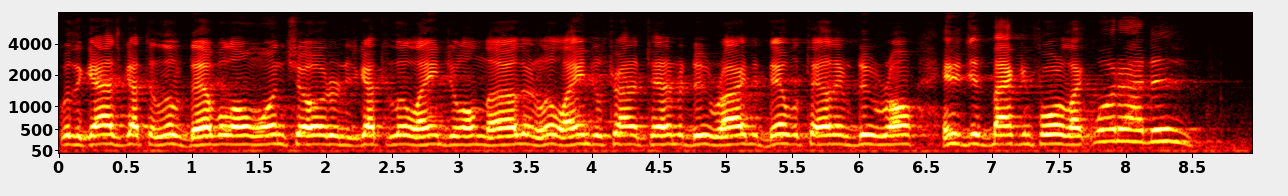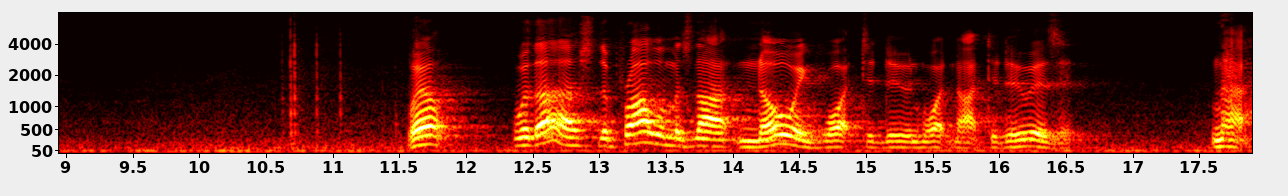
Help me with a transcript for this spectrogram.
with the guy's got the little devil on one shoulder and he's got the little angel on the other, and the little angel's trying to tell him to do right, and the devil telling him to do wrong, and he's just back and forth like, what do I do? Well, with us, the problem is not knowing what to do and what not to do, is it? Nah.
